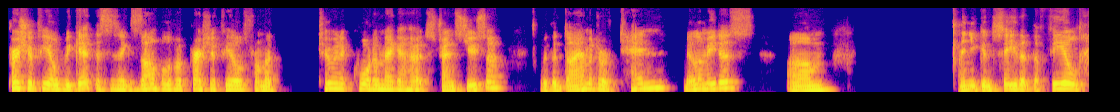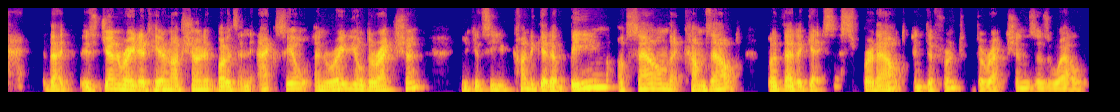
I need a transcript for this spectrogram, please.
pressure field we get, this is an example of a pressure field from a two and a quarter megahertz transducer with a diameter of 10 millimeters. Um, and you can see that the field that is generated here, and I've shown it both in axial and radial direction, you can see you kind of get a beam of sound that comes out but that it gets spread out in different directions as well.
